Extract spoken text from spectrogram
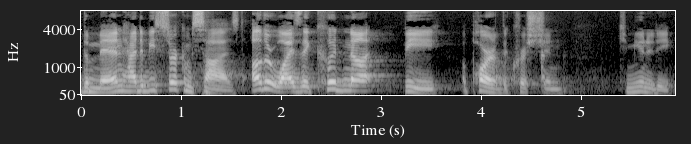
The men had to be circumcised, otherwise, they could not be a part of the Christian community.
